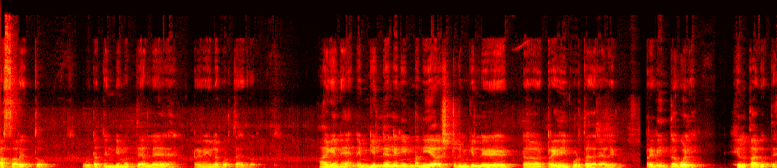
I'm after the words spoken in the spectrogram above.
ಆರು ಸಾವಿರ ಇತ್ತು. ಊಟ, ತಿಂಡಿ ಮತ್ತು ಅಲ್ಲೇ ಟ್ರೈನಿಂಗ್ ಎಲ್ಲ ಕೊಡ್ತಾಯಿದ್ರು ಹಾಗೆಯೇ ನಿಮ್ಗೆ ಎಲ್ಲೆಲ್ಲಿ ನಿಮ್ಮ ನಿಯರೆಸ್ಟ್ ನಿಮ್ಗೆ ಎಲ್ಲಿ ಟ್ರೈನಿಂಗ್ ಕೊಡ್ತಾಯಿದ್ದಾರೆ ಅಲ್ಲಿ ಟ್ರೈನಿಂಗ್ ತಗೊಳ್ಳಿ. ಹೆಲ್ಪ್ ಆಗುತ್ತೆ.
